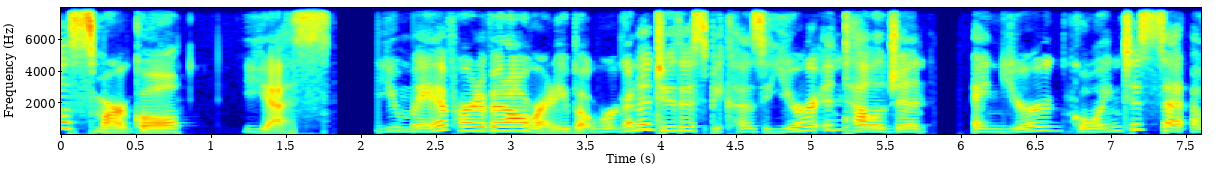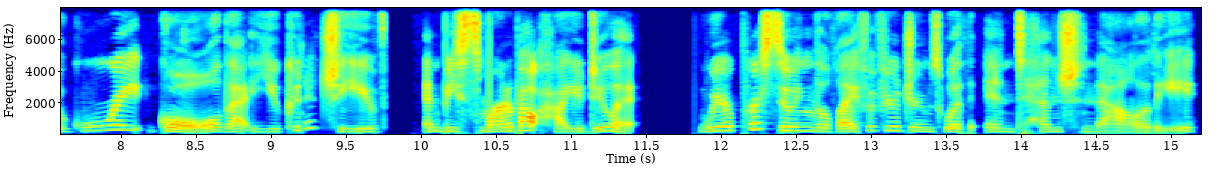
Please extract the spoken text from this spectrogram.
a SMART goal. Yes, you may have heard of it already, but we're going to do this because you're intelligent and you're going to set a great goal that you can achieve and be smart about how you do it. We're pursuing the life of your dreams with intentionality.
